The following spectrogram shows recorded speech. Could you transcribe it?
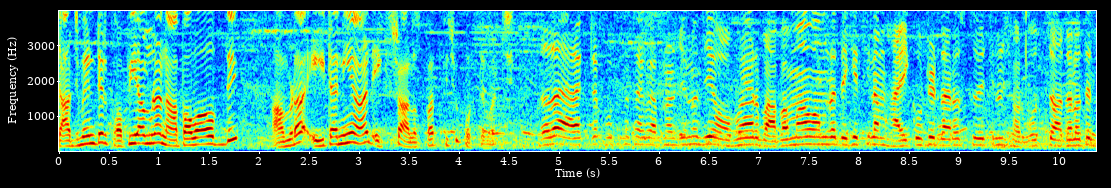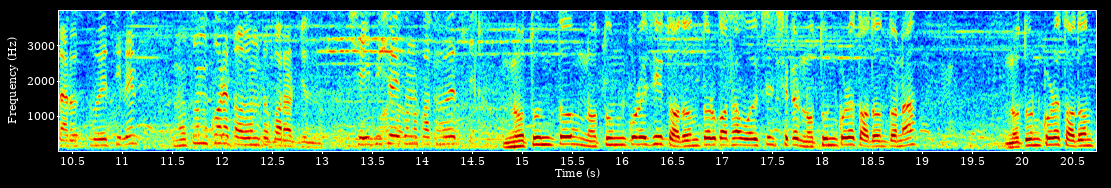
জাজমেন্টের কপি আমরা না পাওয়া অবধি আমরা এইটা নিয়ে আর এক্সট্রা আলোকপাত কিছু করতে পারছি দাদা আর একটা প্রশ্ন থাকবে আপনার জন্য যে অভয়ার বাবা মাও আমরা দেখেছিলাম হাইকোর্টের দ্বারস্থ হয়েছিলেন সর্বোচ্চ আদালতের দ্বারস্থ হয়েছিলেন নতুন করে তদন্ত করার জন্য। সেই বিষয়ে কোনো কথা হয়েছে? নতুন তো নতুন করে যে তদন্তর কথা বলছেন সেটা নতুন করে তদন্ত না। নতুন করে তদন্ত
